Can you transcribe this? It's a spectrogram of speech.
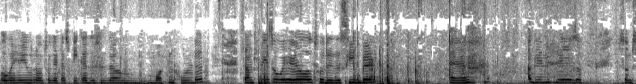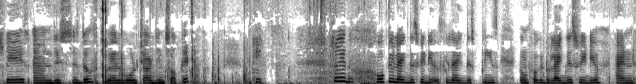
Over here you will also get a speaker. This is the bottle holder. Some space over here also there's a seat belt. And again here is a, some space and this is the 12 volt charging socket. Okay. So I hope you like this video. If you like this please don't forget to like this video and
